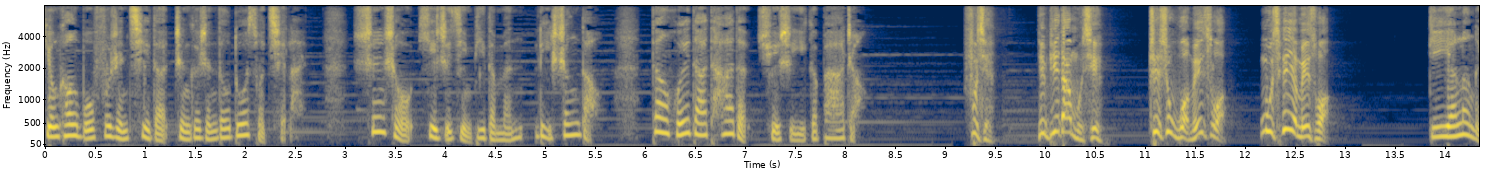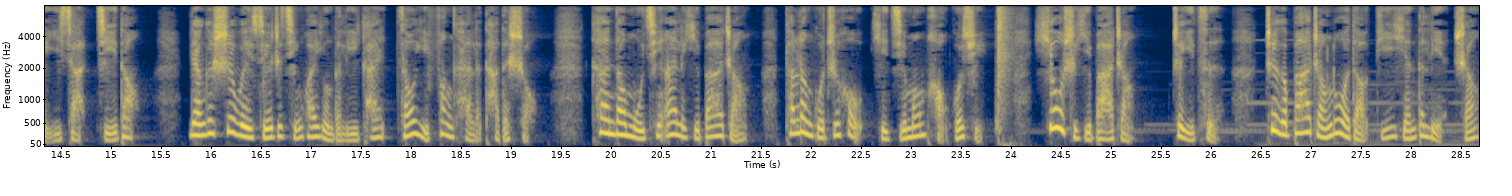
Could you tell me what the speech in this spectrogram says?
永康伯夫人气得整个人都哆嗦起来，伸手一指紧闭的门，厉声道：“但回答他的却是一个巴掌。”父亲，您别打母亲，这事我没错，母亲也没错。狄言愣了一下，急道：“两个侍卫随着秦怀勇的离开，早已放开了他的手。”看到母亲挨了一巴掌，他愣过之后也急忙跑过去，又是一巴掌。这一次，这个巴掌落到狄言的脸上，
